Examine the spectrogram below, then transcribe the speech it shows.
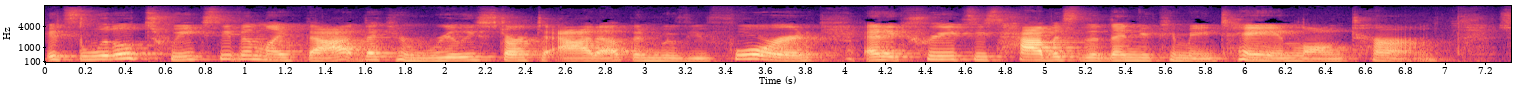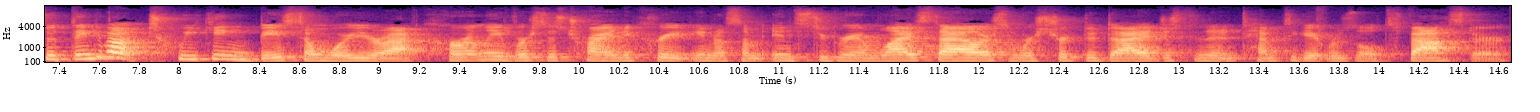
It's little tweaks even like that that can really start to add up and move you forward, and it creates these habits that then you can maintain long term. So think about tweaking based on where you're at currently versus trying to create, you know, some Instagram lifestyle or some restrictive diet just in an attempt to get results faster.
